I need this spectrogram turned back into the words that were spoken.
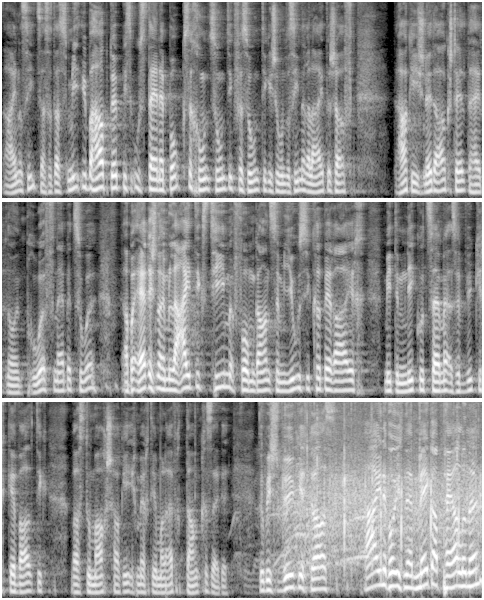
einerseits, also dass überhaupt etwas aus diesen Boxen kommt, Sonntag für Sonntag, ist unter seiner Leidenschaft. Der Hagi ist nicht angestellt, er hat noch einen Beruf nebenzu. Aber er ist noch im Leitungsteam vom ganzen Musical-Bereich mit dem Nico zusammen. Also wirklich gewaltig, was du machst, Hagi. Ich möchte dir mal einfach Danke sagen. Du bist wirklich krass. Einer von unseren Mega-Perlen.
